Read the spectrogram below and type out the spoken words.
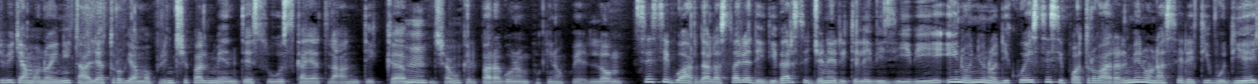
specifichiamo noi in Italia troviamo principalmente su Sky Atlantic. Mm. Diciamo che il paragone è un pochino quello. Se si guarda la storia dei diversi generi televisivi, in ognuno di questi si può trovare almeno una serie TV di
